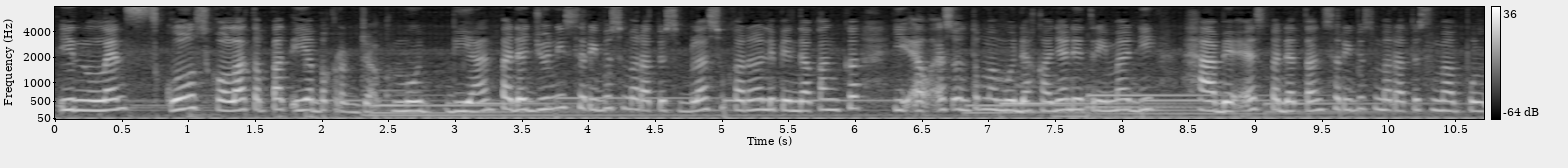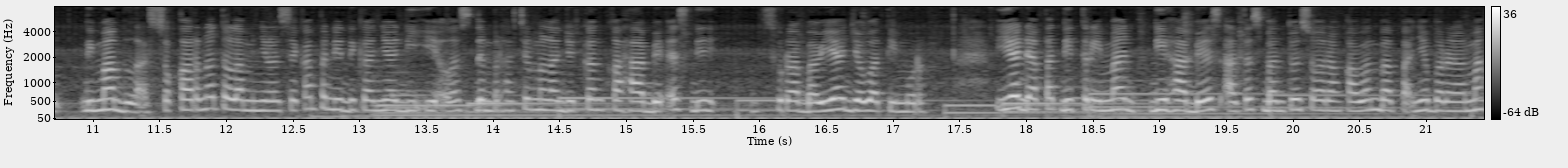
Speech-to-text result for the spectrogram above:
Inland School, sekolah tempat ia bekerja. Kemudian, pada Juni 1911, Soekarno dipindahkan ke ILS untuk memudahkannya diterima di HBS pada tahun 1915. Soekarno telah menyelesaikan pendidikannya di ILS dan berhasil melanjutkan ke HBS di Surabaya, Jawa Timur. Ia dapat diterima di HBS atas bantuan seorang kawan bapaknya bernama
